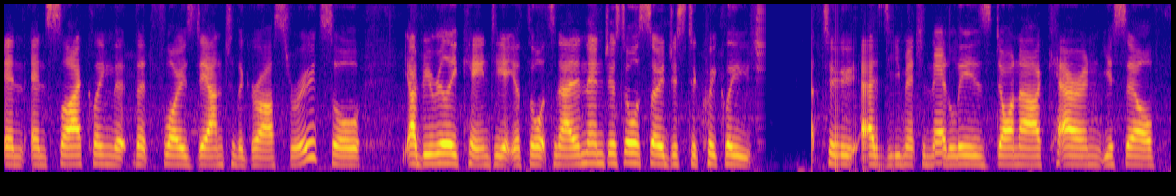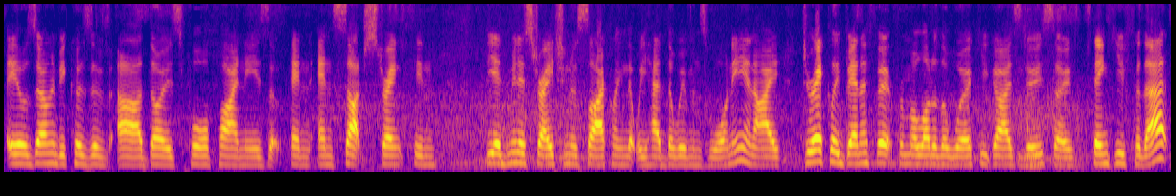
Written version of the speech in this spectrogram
and, and cycling that, that flows down to the grassroots? Or I'd be really keen to get your thoughts on that. And then just also just to quickly to, as you mentioned there, Liz, Donna, Karen, yourself, it was only because of uh, those four pioneers and, and such strength in the administration of cycling that we had the women's warning. And I directly benefit from a lot of the work you guys do. So thank you for that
